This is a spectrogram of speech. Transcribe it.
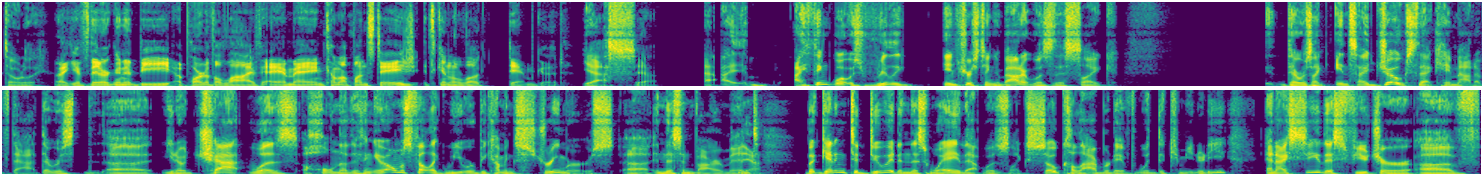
totally. like if they're going to be a part of a live AMA and come up on stage, it's going to look damn good. Yes. Yeah. I I think what was really interesting about it was this like there was like inside jokes that came out of that. There was uh, you know, chat was a whole nother thing. It almost felt like we were becoming streamers uh, in this environment. Yeah. But getting to do it in this way that was like so collaborative with the community. And I see this future of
